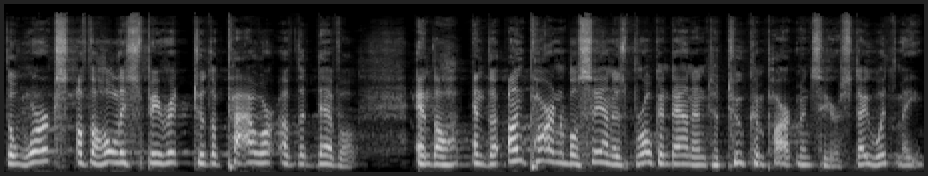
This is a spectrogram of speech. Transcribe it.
the works of the Holy Spirit to the power of the devil. And the, and the unpardonable sin is broken down into two compartments here. Stay with me.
